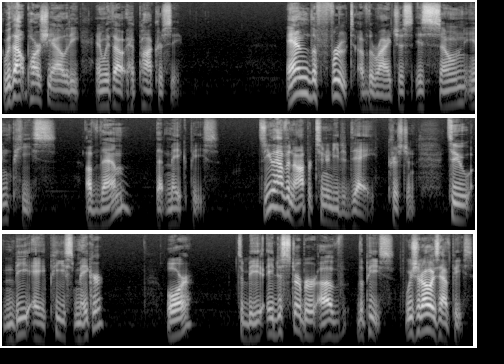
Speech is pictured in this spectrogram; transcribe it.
without partiality and without hypocrisy. And the fruit of the righteous is sown in peace of them that make peace. So you have an opportunity today, Christian, to be a peacemaker or to be a disturber of the peace. We should always have peace.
